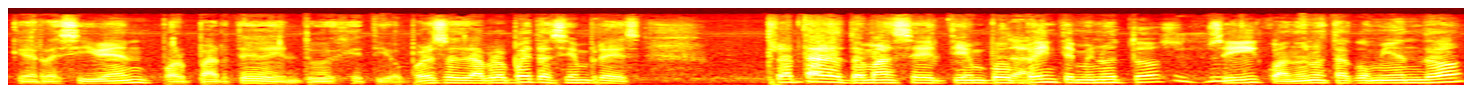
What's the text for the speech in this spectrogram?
que reciben por parte del tubo digestivo. Por eso la propuesta siempre es tratar de tomarse el tiempo, 20 minutos, ¿sí? Cuando uno está comiendo,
